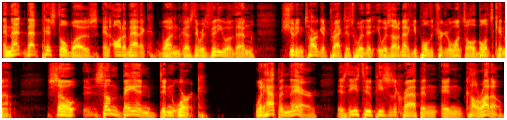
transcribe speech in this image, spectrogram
And that, that pistol was an automatic one because there was video of them shooting target practice with it. It was automatic. You pull the trigger once, all the bullets came out. So some ban didn't work. What happened there is these two pieces of crap in, in Colorado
